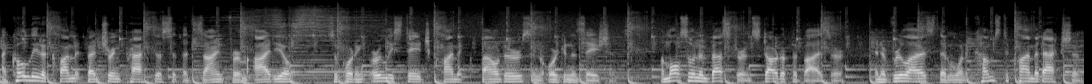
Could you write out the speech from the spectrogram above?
I co lead a climate venturing practice at the design firm IDEO, supporting early stage climate founders and organizations. I'm also an investor and startup advisor, and have realized that when it comes to climate action,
